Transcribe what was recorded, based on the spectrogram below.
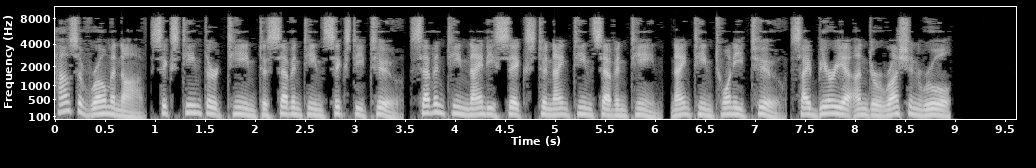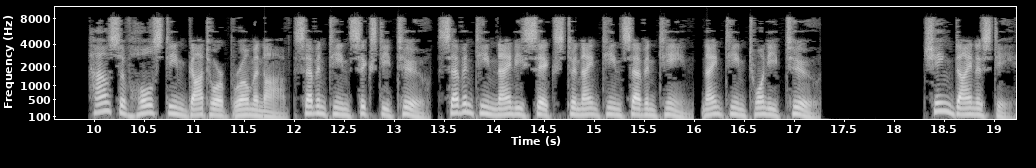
House of Romanov 1613 to 1762 1796 to 1917 1922 Siberia under Russian rule House of Holstein-Gottorp Romanov 1762 1796 to 1917 1922 Qing dynasty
